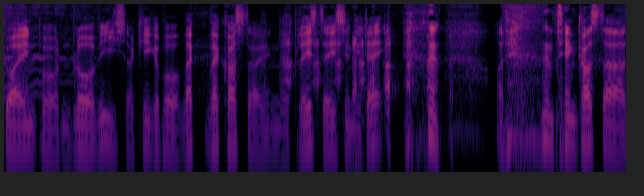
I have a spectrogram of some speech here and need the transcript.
går jeg ind på den blå avis og kigger på, hvad, hvad koster en uh, Playstation i dag? og den, den koster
